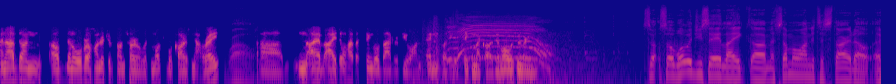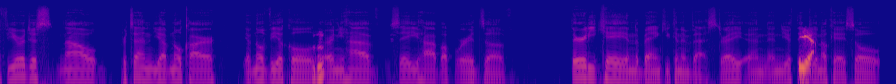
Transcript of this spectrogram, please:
and I've done I've done over hundred trips on Turo with multiple cars now, right? Wow. Uh, I have, I don't have a single bad review on anybody who's taking my cars. They've always been very nice. So, so what would you say? Like, um, if someone wanted to start out, if you're just now pretend you have no car, you have no vehicle, Mhm. or and you have, say, you have upwards of 30k in the bank you can invest, right? And and you're Yeah. thinking, okay, so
